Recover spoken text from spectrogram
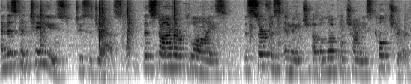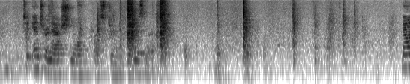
And this continues to suggest that Steiner applies the surface image of a local Chinese culture to international Western business. Now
